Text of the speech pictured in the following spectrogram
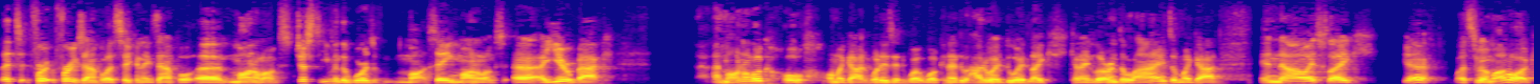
Let's for for example, let's take an example. Uh, monologues. Just even the words of mo saying monologues. Uh, a year back, a monologue. Oh, oh my God, what is it? What what can I do? How do I do it? Like, can I learn the lines? Oh my God! And now it's like yeah, let's do a monologue,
